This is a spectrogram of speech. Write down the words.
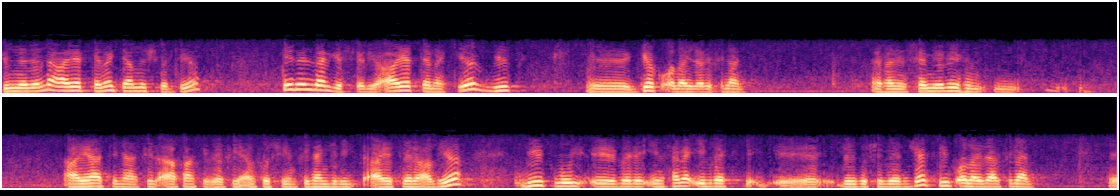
cümlelerine ayet demek yanlıştır diyor. Deliller gösteriyor. Ayet demek diyor. Büyük e, gök olayları filan efendim semyelihim ayatina fil afaki ve fi enfusihim filan gibi ayetleri alıyor. Büyük bu e, böyle insana ibret e, duygusu verecek büyük olaylar filan e,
